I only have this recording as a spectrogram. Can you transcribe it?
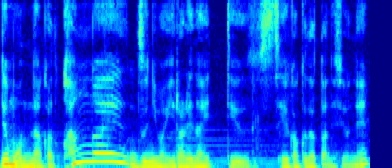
でもなんか考えずにはいられないっていう性格だったんですよね。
